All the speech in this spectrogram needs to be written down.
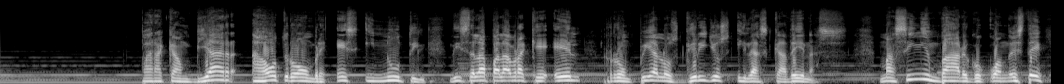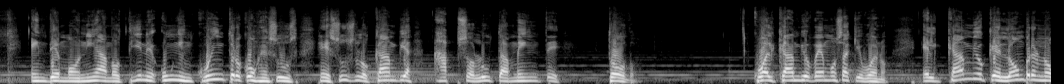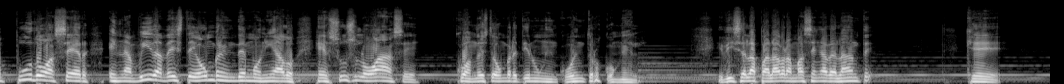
para cambiar a otro hombre es inútil. Dice la palabra que él rompía los grillos y las cadenas. Mas sin embargo, cuando este endemoniado tiene un encuentro con Jesús, Jesús lo cambia absolutamente todo. ¿Cuál cambio vemos aquí? Bueno, el cambio que el hombre no pudo hacer en la vida de este hombre endemoniado, Jesús lo hace cuando este hombre tiene un encuentro con él. Y dice la palabra más en adelante que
